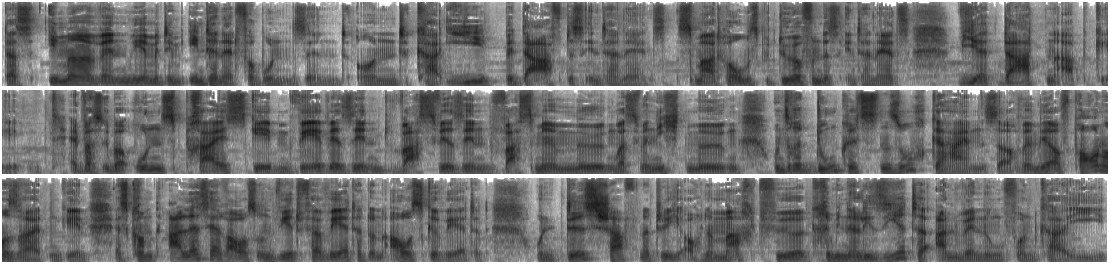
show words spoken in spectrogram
dass immer, wenn wir mit dem Internet verbunden sind und KI bedarf des Internets, Smart Homes bedürfen des Internets, wir Daten abgeben, etwas über uns preisgeben, wer wir sind, was wir sind, was wir mögen, was wir nicht mögen, unsere dunkelsten Suchgeheimnisse, auch wenn wir auf Pornoseiten gehen. Es kommt alles heraus und wird verwertet und ausgewertet. Und das schafft natürlich auch eine Macht für kriminalisierte Anwendungen von KI,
